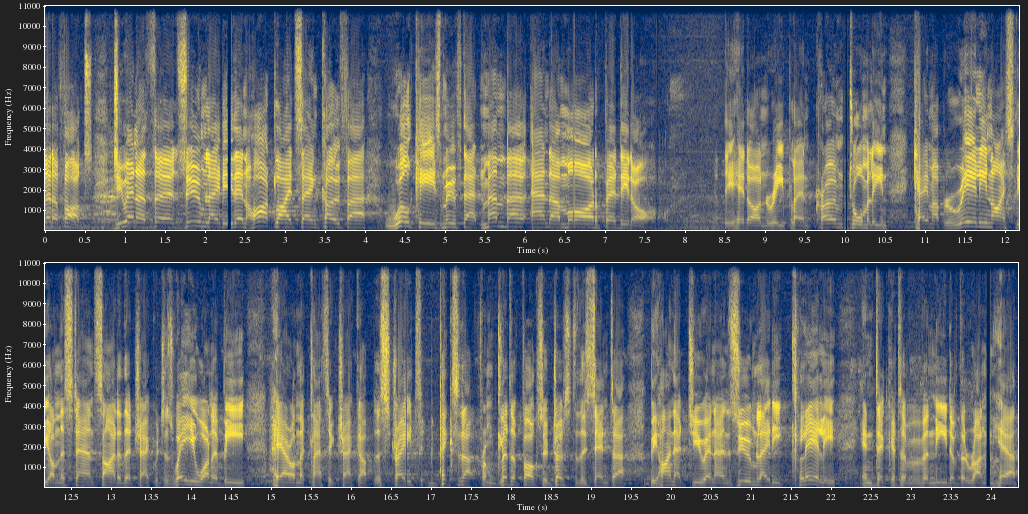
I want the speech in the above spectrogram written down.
Glitter Fox. Duena third, Zoom Lady, then Heartlight Sankofa, Wilkies move that Mambo, and Amor Perdido the head-on replay. And Chrome Tourmaline came up really nicely on the stand side of the track, which is where you want to be here on the classic track up the straight. Picks it up from Glitter Fox, who drifts to the center. Behind that, Duena and Zoom Lady, clearly indicative of a need of the run here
